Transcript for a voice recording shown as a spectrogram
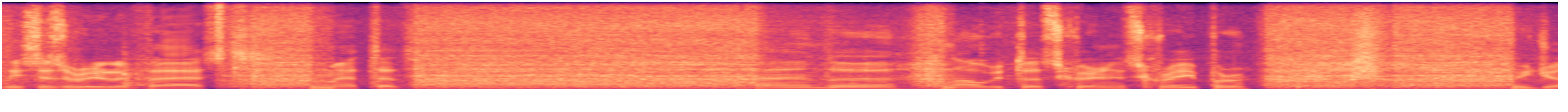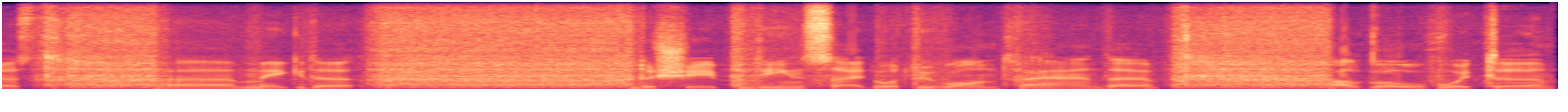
This is really fast method. And uh, now with the square and scraper we just uh, make the the shape the inside what we want and uh, I'll go with uh,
